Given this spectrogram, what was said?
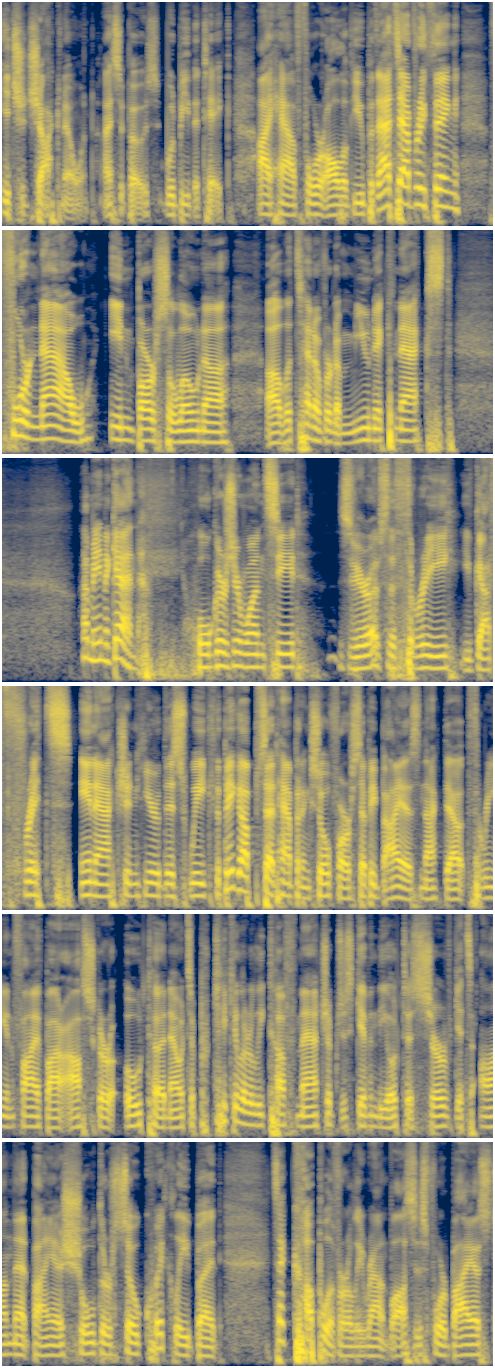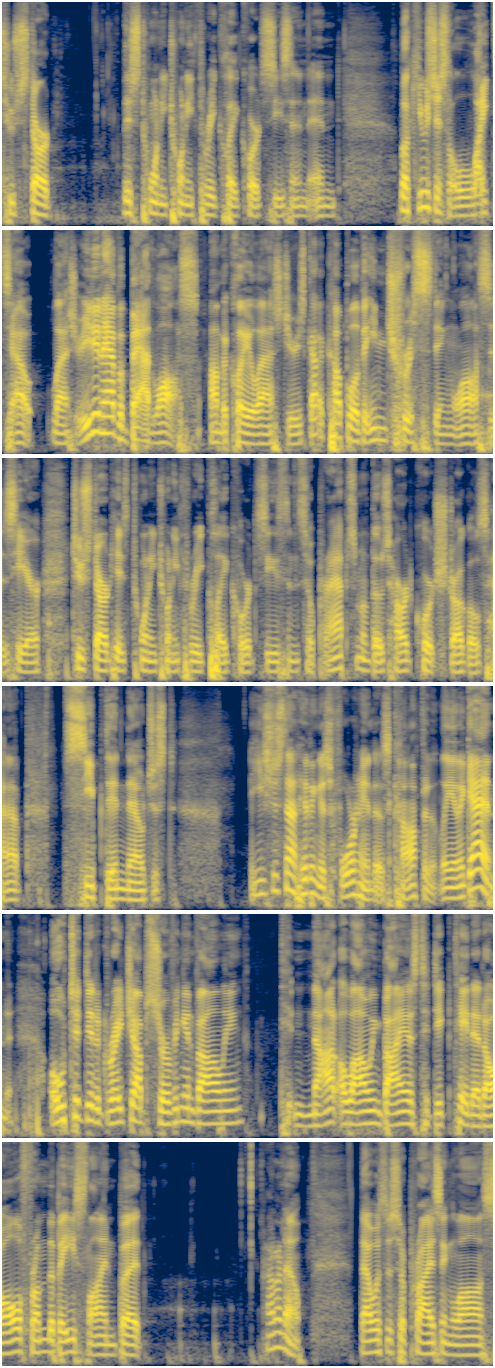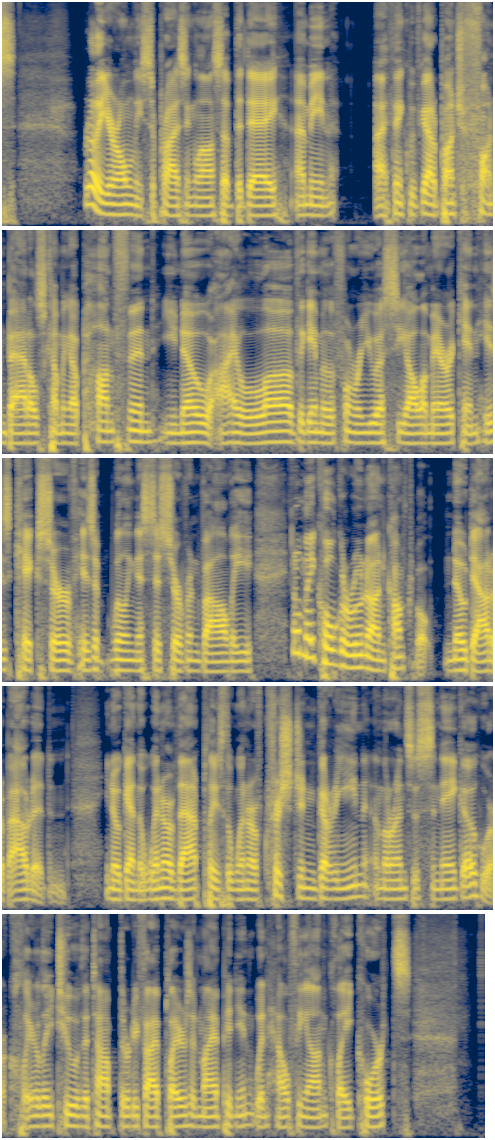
it should shock no one. I suppose would be the take I have for all of you. But that's everything for now in Barcelona. Uh, let's head over to Munich next. I mean, again, Holger's your one seed. Zverev's the three. You've got Fritz in action here this week. The big upset happening so far: Seppi Baez knocked out three and five by Oscar Otte. Now it's a particularly tough matchup, just given the Otte serve gets on that Baez shoulder so quickly. But it's a couple of early round losses for Baez to start this 2023 clay court season, and look, he was just lights out last year. He didn't have a bad loss on the clay last year. He's got a couple of interesting losses here to start his 2023 clay court season. So perhaps some of those hard court struggles have seeped in now. Just he's just not hitting his forehand as confidently. And again, Otte did a great job serving and volleying, not allowing Baez to dictate at all from the baseline. But I don't know. That was a surprising loss really your only surprising loss of the day. I mean, I think we've got a bunch of fun battles coming up. Hanfmann, you know, I love the game of the former USC All American. His kick serve, his willingness to serve and volley, it'll make Holger Rune uncomfortable, no doubt about it. And, you know, again, the winner of that plays the winner of Christian Garin and Lorenzo Sonego, who are clearly two of the top 35 players, in my opinion, when healthy on clay courts.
